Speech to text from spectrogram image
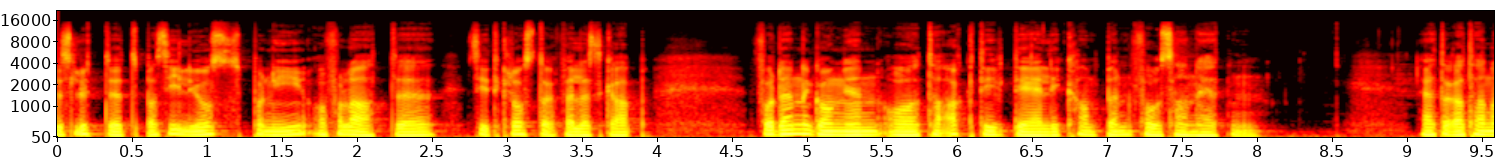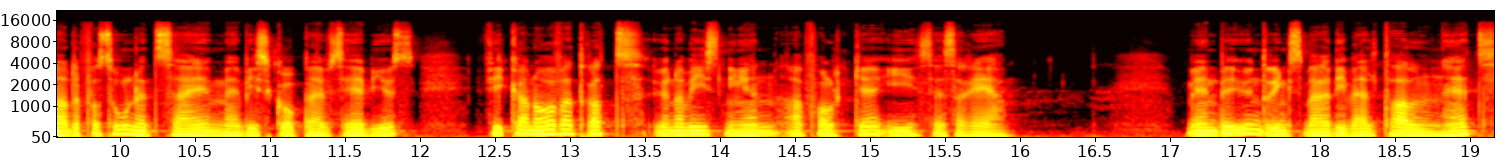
besluttet Basilius på ny å forlate sitt klosterfellesskap, for denne gangen å ta aktivt del i kampen for sannheten. Etter at han hadde forsonet seg med biskop Eusebius, fikk han overdratt undervisningen av folket i Cesarea. Med en beundringsverdig veltalenhet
